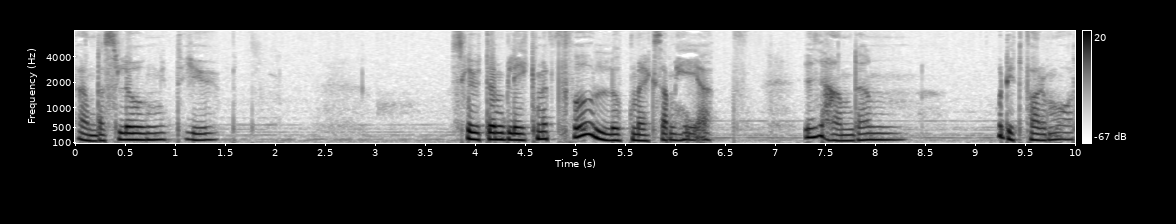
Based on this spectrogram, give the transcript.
Andas lugnt, djupt. Slut en blick med full uppmärksamhet i handen och ditt föremål.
